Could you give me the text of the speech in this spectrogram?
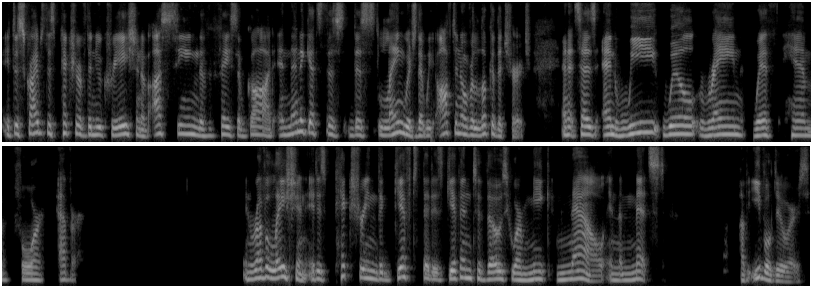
it describes this picture of the new creation, of us seeing the face of God. And then it gets this, this language that we often overlook of the church. And it says, and we will reign with him forever. In Revelation, it is picturing the gift that is given to those who are meek now in the midst of evildoers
